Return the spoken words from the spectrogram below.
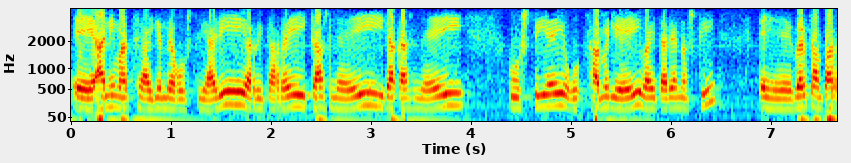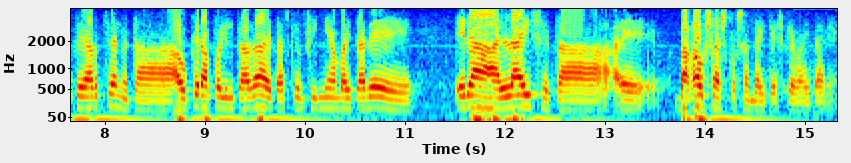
e, animatzea jende guztiari, herritarrei, ikasleei, irakasleei, guztiei, familiei, baitaren oski, e, bertan parte hartzen eta aukera polita da eta azken finean baitare era alaiz eta e, ba gauza asko zan daitezke baitare.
